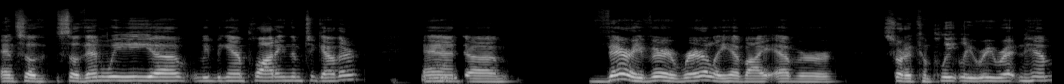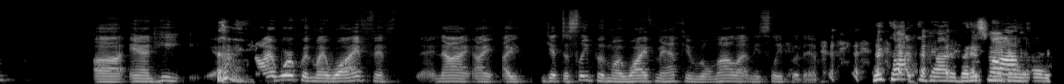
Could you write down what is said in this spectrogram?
and so so then we uh we began plotting them together Mhm. and um very very rarely have i ever sort of completely rewritten him uh and he i work with my wife if now I, I i get to sleep with my wife matthew will not let me sleep with him We talked about it, but it's not going to work.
